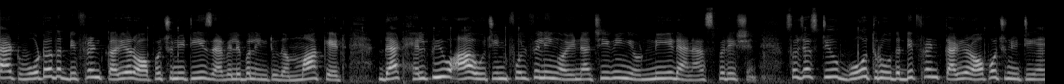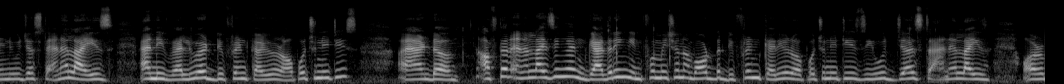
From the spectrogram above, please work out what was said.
that what are the different career opportunities available into the market that help you out in fulfilling or in achieving your need and aspiration. So, just you go through the different career opportunity and you just analyze and evaluate different career opportunities and uh, after analyzing and gathering information about the different career opportunities you just analyze or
